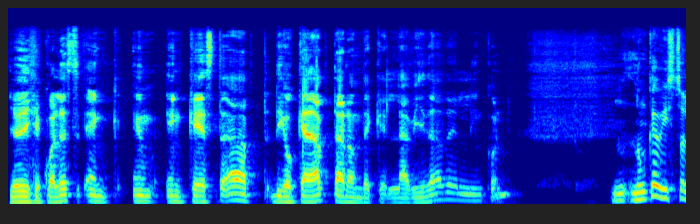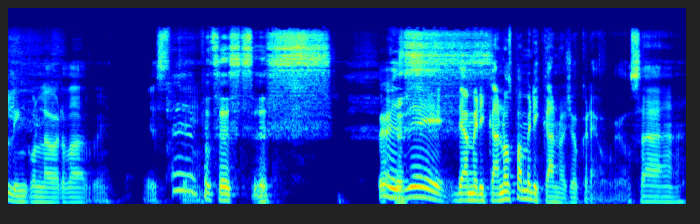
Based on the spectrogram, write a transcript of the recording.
Yo dije, ¿cuál es? ¿En, en, qué está? Digo, ¿qué adaptaron? ¿De que la vida de Lincoln? Nunca he visto Lincoln, la verdad, güey. Este... Eh, pues es. Es, es, de, de, americanos para americanos, yo creo, güey. O sea.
